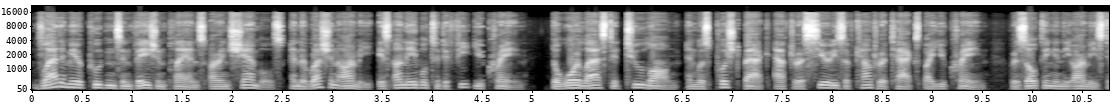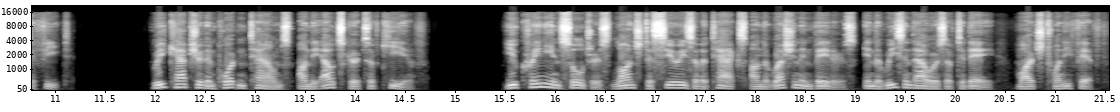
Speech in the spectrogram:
Vladimir Putin's invasion plans are in shambles and the Russian army is unable to defeat Ukraine, the war lasted too long and was pushed back after a series of counterattacks by Ukraine, resulting in the army's defeat. Recaptured important towns on the outskirts of Kiev. Ukrainian soldiers launched a series of attacks on the Russian invaders in the recent hours of today, March 25.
